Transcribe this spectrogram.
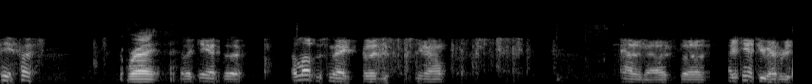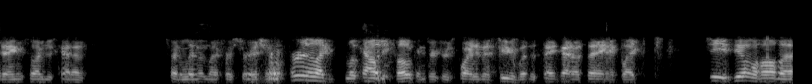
Right. but I can't. Uh, I love the snakes, but I just, you know, I don't know. It's uh, I can't do everything, so I'm just kind of trying to limit my frustration. I really like locality focus researchers quite a bit too, but the same kind of thing. It's like, geez, dealing with all the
